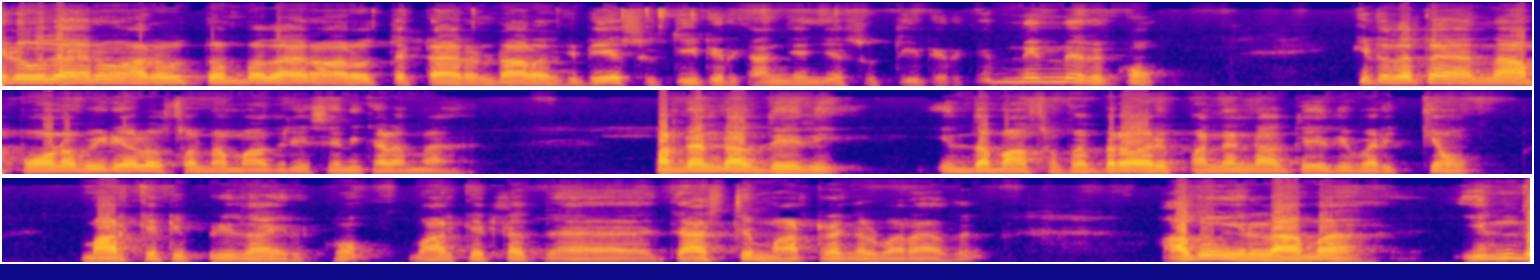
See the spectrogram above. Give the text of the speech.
எழுபதாயிரம் அறுபத்தொம்பதாயிரம் அறுபத்தெட்டாயிரம் டாலர்கிட்டயே சுற்றிட்டு இருக்குது அங்கங்கே சுற்றிட்டு இருக்குது நின்று இருக்கும். கிட்டத்தட்ட நான் போன வீடியோவில் சொன்ன மாதிரி சனிக்கிழமை பன்னெண்டாம் தேதி இந்த மாதம் பிப்ரவரி பன்னெண்டாம் தேதி வரைக்கும் மார்க்கெட் இப்படி தான் இருக்கும் மார்க்கெட்டில் ஜாஸ்தி மாற்றங்கள் வராது. அதுவும் இல்லாமல் இந்த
